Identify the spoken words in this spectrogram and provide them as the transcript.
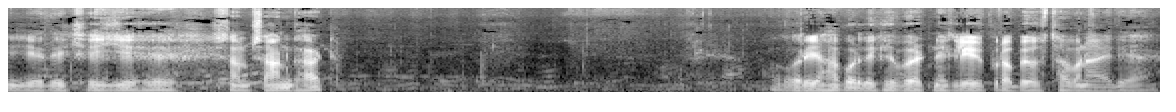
ये देखिए, ये है शमशान घाट। और यहाँ पर देखिए, बैठने के लिए पूरा व्यवस्था बनाया गया है।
